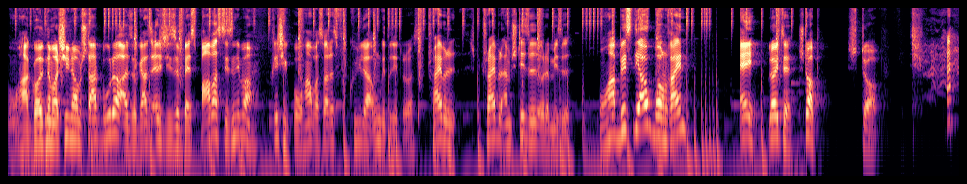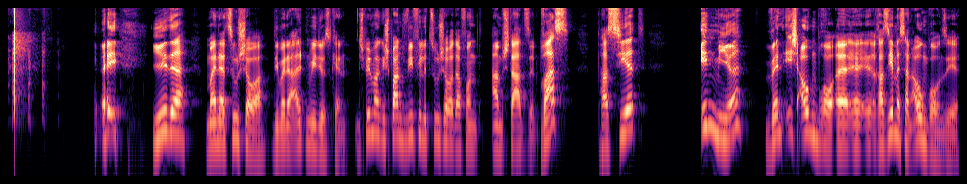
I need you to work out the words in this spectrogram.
Oha, goldene Maschine am Start, Bruder. Also ganz ehrlich, diese Best Barbers, die sind immer richtig... Oha, was war das? Fukuhila umgedreht, oder was? Tribal, Tribal am Stissel oder Missel? Oha, bis in die Augenbrauen rein. Ey, Leute, stopp. Stopp. Ey, jeder meiner Zuschauer, die meine alten Videos kennen. Ich bin mal gespannt, wie viele Zuschauer davon am Start sind. Was passiert in mir, wenn ich Augenbrau äh, äh, Rasiermesser an Augenbrauen sehe?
